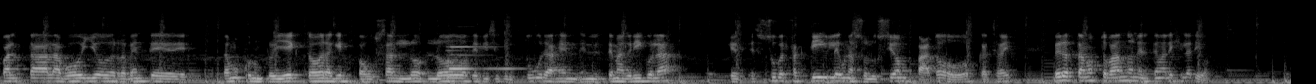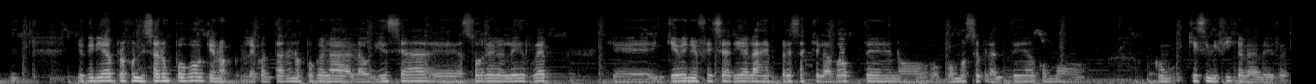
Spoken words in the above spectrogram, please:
falta el apoyo, de repente estamos con un proyecto ahora que es para usar lodos de piscicultura en, el tema agrícola, que es súper factible, una solución para todos, ¿cachai? Pero estamos topando en el tema legislativo. Yo quería profundizar un poco, que nos le contaran un poco la, la audiencia eh, sobre la ley REP ¿En qué beneficiaría a las empresas que la adopten o, cómo se plantea, cómo, qué significa la ley REP?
